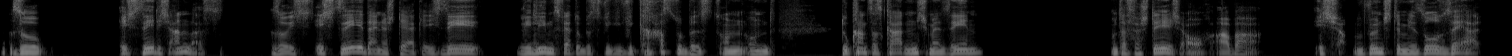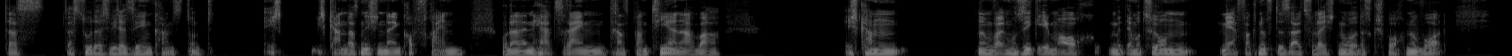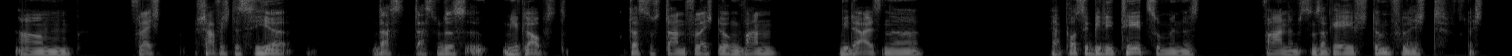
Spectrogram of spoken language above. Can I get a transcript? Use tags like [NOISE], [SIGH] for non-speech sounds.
so, ich sehe dich anders. So, ich, ich sehe deine Stärke, ich sehe, wie liebenswert du bist, wie, wie krass du bist und, und du kannst das gerade nicht mehr sehen. Und das verstehe ich auch, aber ich wünschte mir so sehr, dass, dass du das wieder sehen kannst. Und ich, ich kann das nicht in deinen Kopf rein oder in dein Herz rein transplantieren, aber ich kann weil Musik eben auch mit Emotionen mehr verknüpft ist als vielleicht nur das gesprochene Wort. Ähm, vielleicht schaffe ich das hier, dass, dass du das äh, mir glaubst, dass du es dann vielleicht irgendwann wieder als eine ja, Possibilität zumindest wahrnimmst und sagst, hey, stimmt, vielleicht, vielleicht,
